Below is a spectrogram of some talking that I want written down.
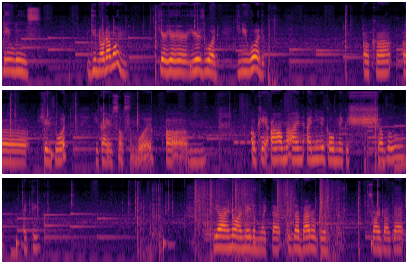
they lose. You know that one? Here, here, here. Here's wood. You need wood. Okay. Uh, here's wood. You got yourself some wood. Um. Okay. Um. I I need to go make a shovel. I think. Yeah, I know. I made him like that. Is that bad or good? Sorry about that.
